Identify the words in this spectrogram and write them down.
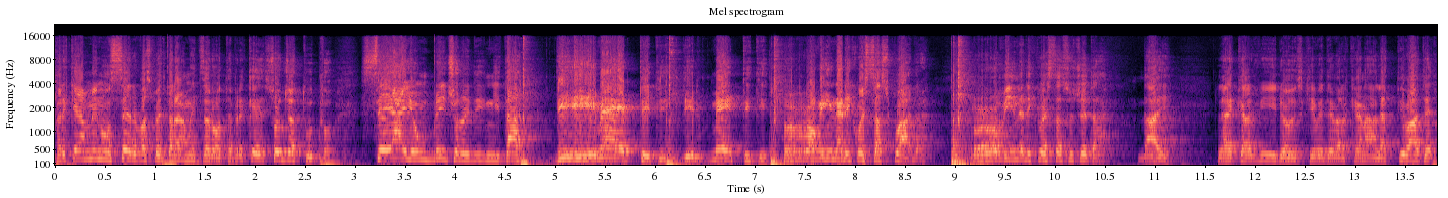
perché a me non serve aspettare la mezzanotte, perché so già tutto, se hai un briciolo di dignità, dimettiti, dimettiti, rovina di questa squadra, rovina di questa società. Dai, like al video, iscrivetevi al canale, attivate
